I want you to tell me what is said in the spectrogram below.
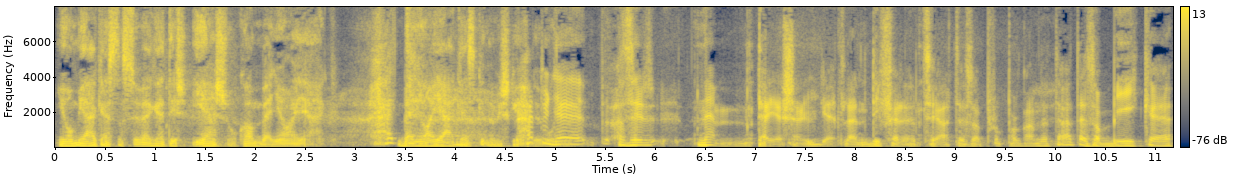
nyomják ezt a szöveget, és ilyen sokan benyalják. Hát, benyalják, ezt nem is Hát ugye azért nem teljesen ügyetlen, differenciált ez a propaganda. Tehát ez a béke,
